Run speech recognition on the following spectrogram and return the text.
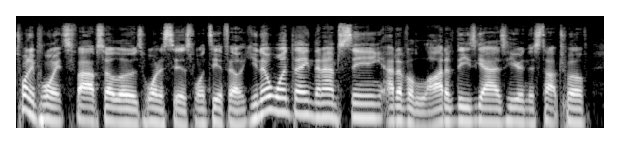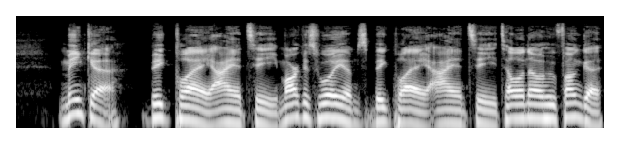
20 points, five solos, one assist, one TFL. You know, one thing that I'm seeing out of a lot of these guys here in this top 12 Minkah, big play, INT. Marcus Williams, big play, INT. Talanoa Hufanga,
